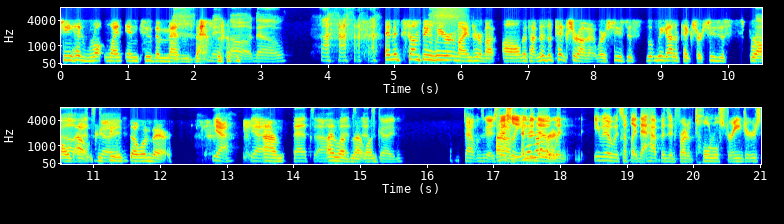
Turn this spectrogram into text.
she had ro- went into the men's bathroom. oh no And it's something we remind her about all the time. There's a picture of it where she's just, we got a picture. She's just sprawled Oh, out because she was so embarrassed. yeah yeah Um, That's uh, I love that's, that that's one. good. That one's good, Um, especially and even though when even though when stuff like that happens in front of total strangers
